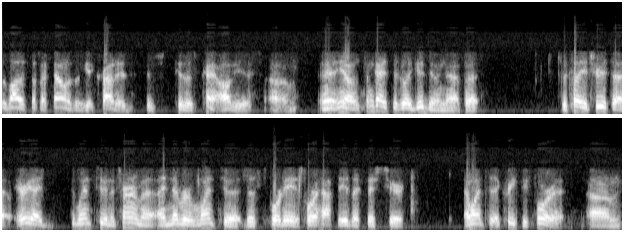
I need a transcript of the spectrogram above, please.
a lot of the stuff I found was going to get crowded because it was kind of obvious. Um, and you know, some guys did really good doing that, but to tell you the truth, that area I went to in the tournament, I never went to it. Those four days, four and a half days I fished here, I went to the creek before it, um,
